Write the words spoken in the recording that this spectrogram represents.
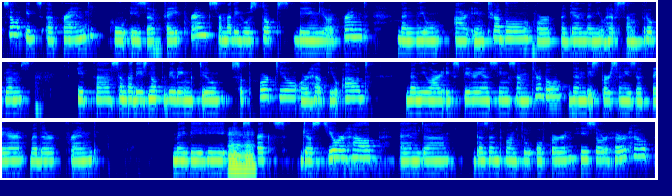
So it's a friend who is a fake friend, somebody who stops being your friend when you are in trouble or again when you have some problems. If uh, somebody is not willing to support you or help you out, when you are experiencing some trouble, then this person is a fair weather friend. Maybe he Mhm. expects just your help and uh, doesn't want to offer his or her help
